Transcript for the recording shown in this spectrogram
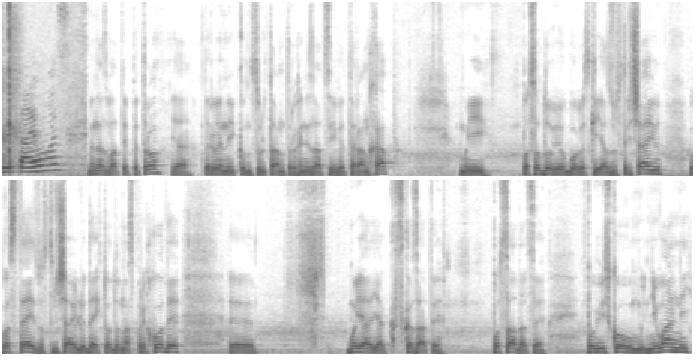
Вітаємо вас. Мене звати Петро, я первинний консультант організації Ветеран Хаб. Мої посадові обов'язки я зустрічаю гостей, зустрічаю людей, хто до нас приходить. Е, Моя, як сказати, посада це по військовому днівальний.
